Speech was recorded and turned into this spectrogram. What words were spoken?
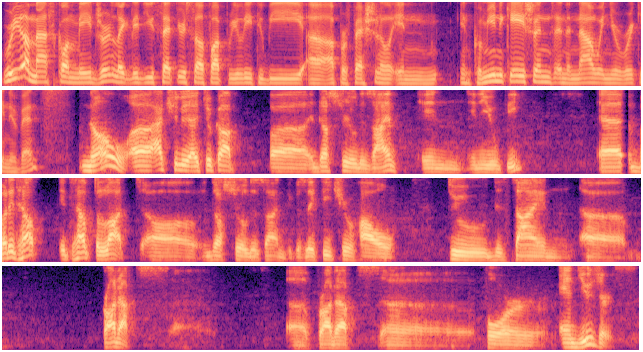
Were you a mass comm major? Like, did you set yourself up really to be uh, a professional in in communications, and then now in your work in events? No, uh, actually, I took up uh, industrial design in in UP, uh, but it helped. It helped a lot, uh, industrial design, because they teach you how to design um, products, uh, products for end users,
